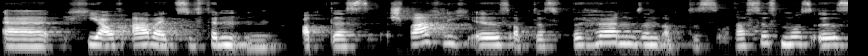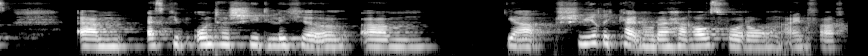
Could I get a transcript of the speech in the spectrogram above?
äh, hier auch Arbeit zu finden. Ob das sprachlich ist, ob das Behörden sind, ob das Rassismus ist. Ähm, es gibt unterschiedliche ähm, ja, Schwierigkeiten oder Herausforderungen einfach.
